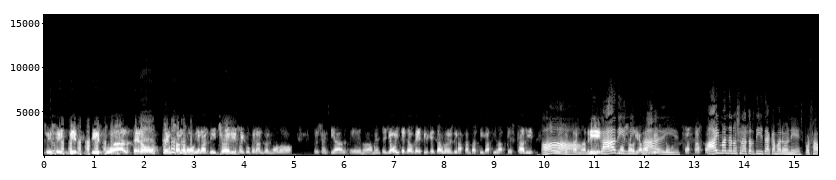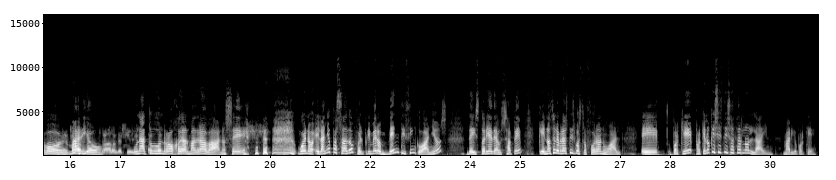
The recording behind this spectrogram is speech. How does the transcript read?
Sí, sí, virtual, pero pensando, como bien has dicho, en ir recuperando el modo presencial eh, nuevamente. Yo hoy te tengo que decir que te hablo desde una fantástica ciudad que es Cádiz. Ah, Madrid, mi Cádiz, mi Cádiz. Ay, mándanos una tortillita de camarones, por favor, Mario. Claro que sí. Un atún rojo de almadraba, no sé. bueno, el año pasado fue el primero en 25 años de historia de Ausape que no celebrasteis vuestro foro anual. Eh, ¿por, qué, ¿Por qué no quisisteis hacerlo online, Mario? ¿Por qué?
